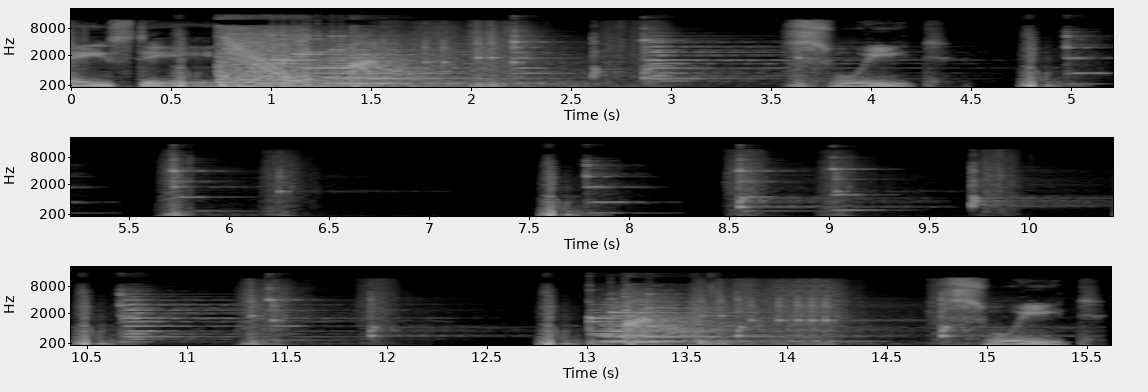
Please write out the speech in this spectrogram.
Tasty. Sweet. Sweet.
